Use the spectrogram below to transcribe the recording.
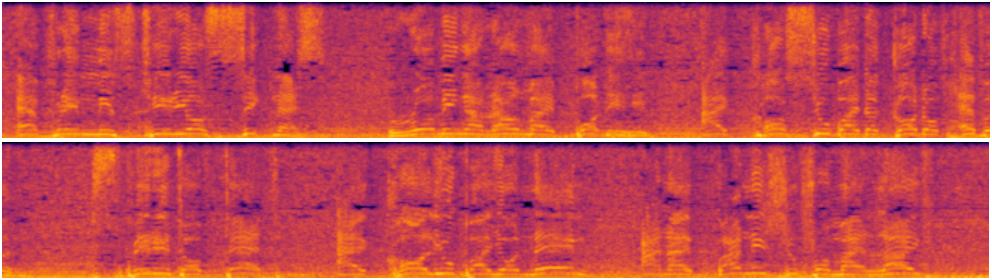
Every mysterious sickness roaming around my body, I curse you by the God of heaven. Spirit of death, I call you by your name and I banish you from my life,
